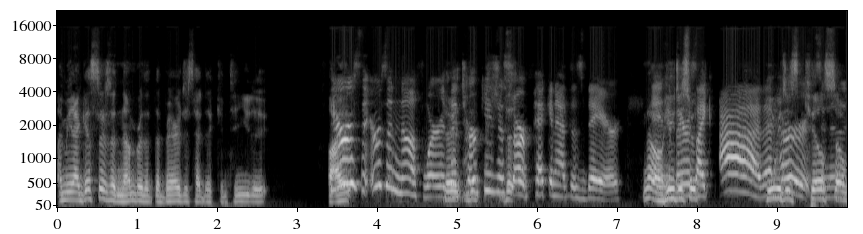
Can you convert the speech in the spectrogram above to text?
I mean, I guess there's a number that the bear just had to continue to. There's there's enough where the the- turkeys just the- start pecking at this bear, no, and he the just bear's would, like, ah, that he would hurts. just kill so the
